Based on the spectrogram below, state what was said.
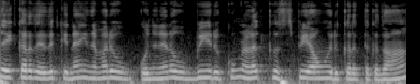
சேர்க்கறது எதுக்குன்னா இந்த மாதிரி உப் கொஞ்ச நேரம் உப்பி இருக்கும். நல்லா கிறிஸ்பியாகவும் இருக்கிறதுக்கு தான்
